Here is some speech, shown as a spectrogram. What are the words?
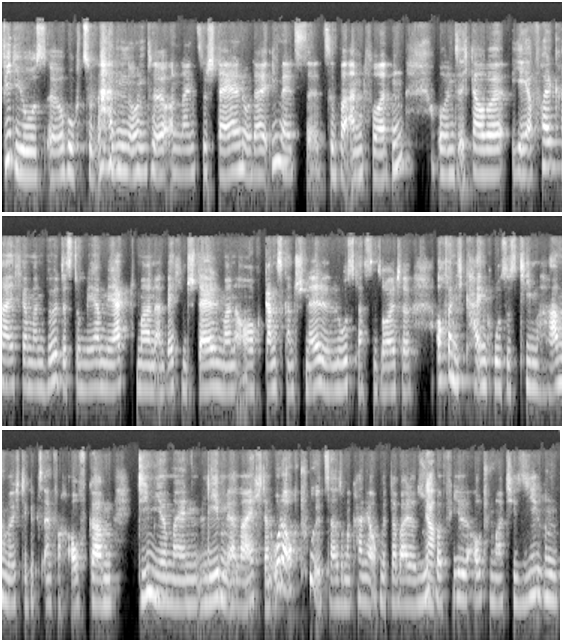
Videos äh, hochzuladen und äh, online zu stellen oder E-Mails äh, zu beantworten. Und ich glaube, je erfolgreicher man wird, desto mehr merkt man, an welchen Stellen man auch ganz, ganz schnell loslassen sollte. Auch wenn ich kein großes Team haben möchte, gibt es einfach Aufgaben, die mir mein Leben erleichtern oder auch Tools. Also man kann ja auch mittlerweile super ja. viel automatisieren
